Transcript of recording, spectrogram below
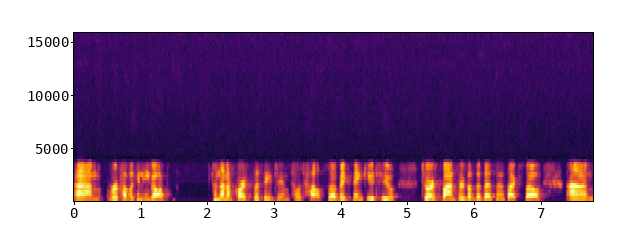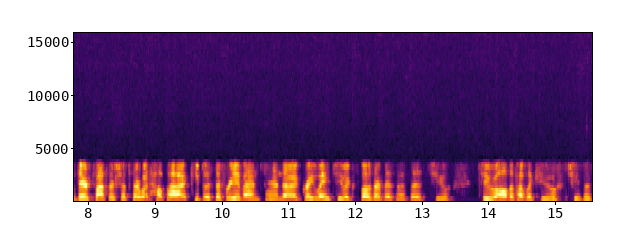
Um, Republican Eagle, and then of course the St. James Hotel. So a big thank you to to our sponsors of the Business Expo. Um, their sponsorships are what help uh, keep this a free event and a great way to expose our businesses to to all the public who chooses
